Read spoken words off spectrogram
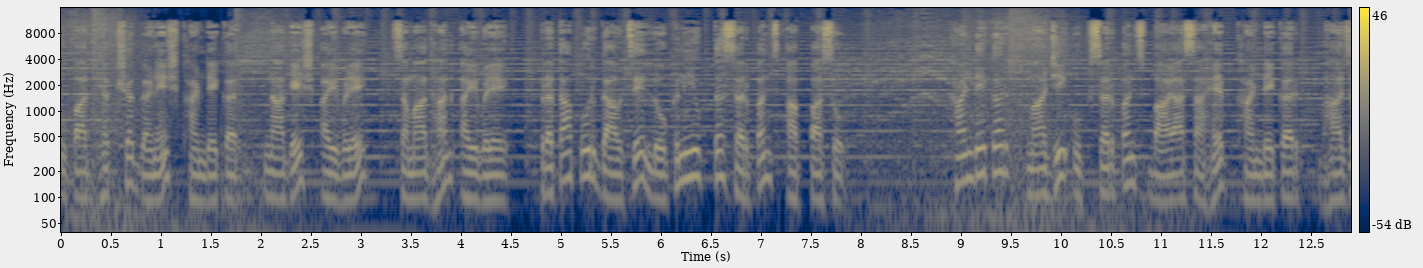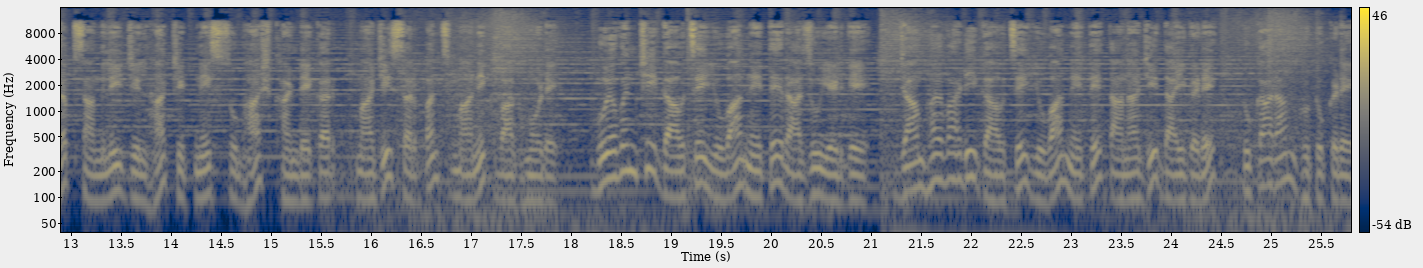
उपाध्यक्ष गणेश खांडेकर नागेश ऐवळे समाधान ऐवळे प्रतापूर गावचे लोकनियुक्त सरपंच आप्पासो. खांडेकर माजी उपसरपंच बाळासाहेब खांडेकर भाजप सांगली जिल्हा चिटणीस सुभाष खांडेकर माजी सरपंच माणिक वाघमोडे. गुळवंची गावचे युवा नेते राजू येडगे जांभळवाडी गावचे युवा नेते तानाजी दाईगडे तुकाराम घुटुकडे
